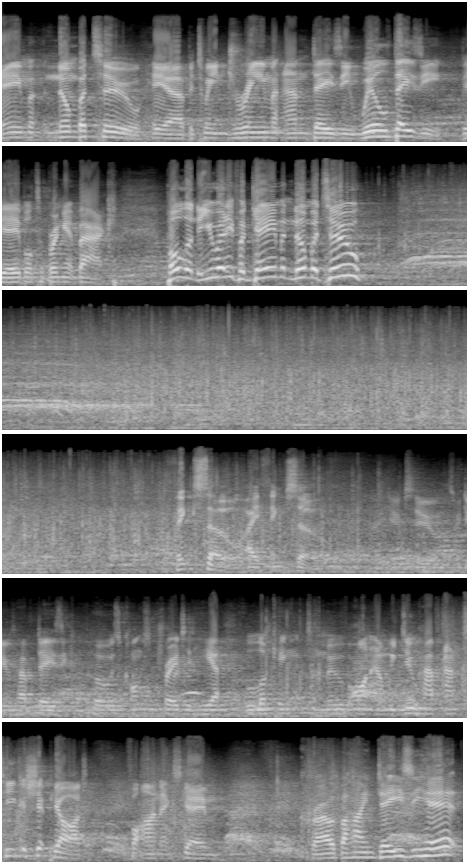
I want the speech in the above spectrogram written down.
Game number two here between Dream and Daisy. Will Daisy be able to bring it back? Poland, are you ready for game number two? I think so. I think so. I do too. So we do have Daisy composed, concentrated here, looking to move on, and we do have Antigua Shipyard for our next game. Crowd behind Daisy here,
